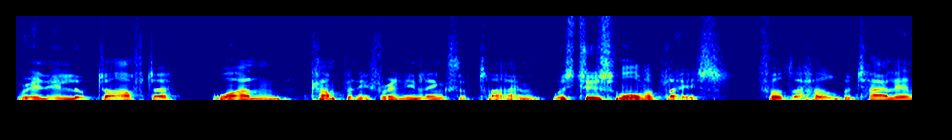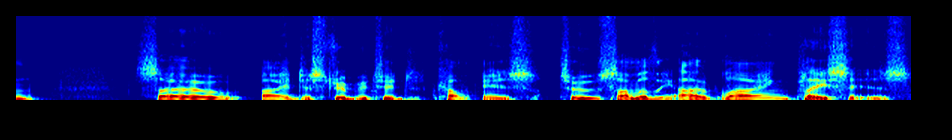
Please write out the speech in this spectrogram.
really looked after one company for any length of time, was too small a place for the whole battalion. So I distributed companies to some of the outlying places,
